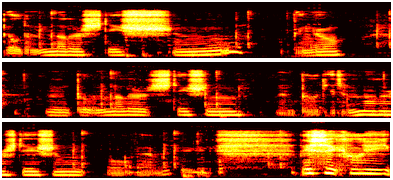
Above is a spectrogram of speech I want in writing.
build another station. Bingo. And build another station and build yet another station. Oh, okay basically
